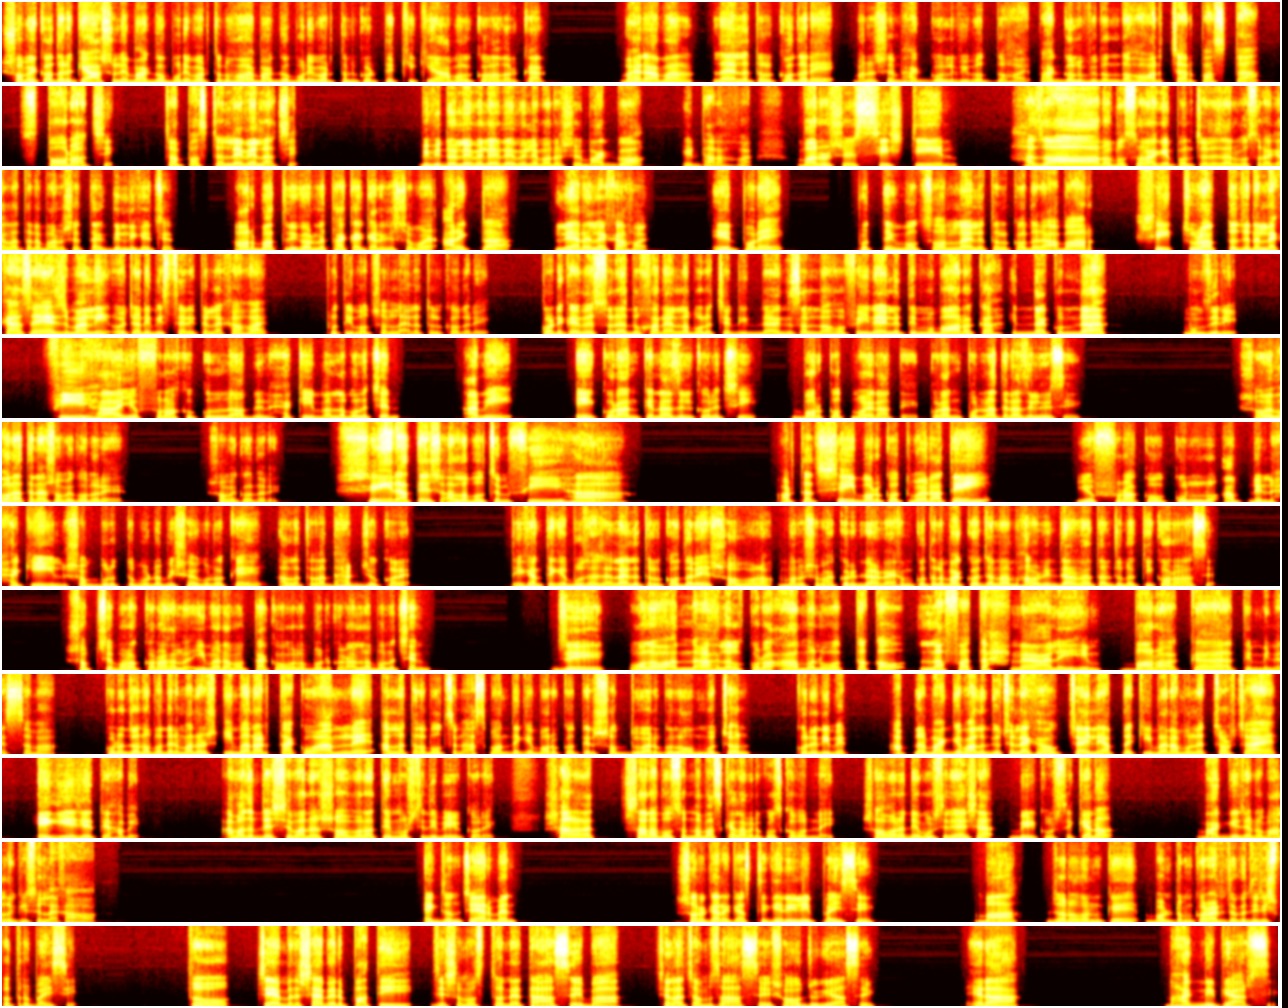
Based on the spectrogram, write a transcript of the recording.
সবে কদর কি আসলে ভাগ্য পরিবর্তন হয়? ভাগ্য পরিবর্তন করতে কি কি আমল করা দরকার? ভাইরা, আমার লাইলাতুল কদরে মানুষের ভাগ্য লিপিবদ্ধ হয়। ভাগ্য লিপিবদ্ধ হওয়ার চার পাঁচটা স্তর আছে চার পাঁচটা লেভেল আছে। বিভিন্ন লেভেলে লেভেলে মানুষের ভাগ্য নির্ধারণ হয়। মানুষের সৃষ্টির হাজার বছর আগে, পঞ্চাশ হাজার বছর আগে আল্লাহ তালা মানুষের তাকদির লিখেছেন। আমার মাতৃগর্ভে থাকাকালীন সময় আরেকটা লেয়ারে লেখা হয়। এরপরে প্রত্যেক বছর লাইলাতুল কদরে আবার সেই চূড়ান্ত যেটা লেখা আছে এজমালি, ওইটারই বিস্তারিত লেখা হয় প্রতি বছর লাইলাতুল কদরে। কোটি কাইবে সুরা দুখানে আল্লাহ বলেছেন, ইন্না আনজালনাহু ফি লাইলাতিন মুবারাকাহ ইন্না কুন্না মুনজিরি ফিহা ইউফরাকু কুল্লু আবদিন হাকিম। আল্লাহ বলেছেন, আমি এই কোরআনকে নাজিল করেছি বরকতময় রাতে। কোরআন কোন রাতে নাজিল হয়েছে? সবে ভরাতে না সবে কদরে? সবে কদরে। সেই রাতে আল্লাহ বলছেন ফি হা অর্থাৎ সেই বরকতময় রাতেই ইউফরাকো কুল্লু আব্দুল হাকিল সব গুরুত্বপূর্ণ বিষয়গুলোকে আল্লাহ তালা ধার্য করে। এখান থেকে বোঝা যায় লাইলাতুল কদরে সব মানুষের ভাগ্য নির্ধারণ এখন কত বাক্য জানা ভালো নির্ধারণ হয়, তার জন্য কি করার আছে? সবচেয়ে বড় করা হলো ইমার আমার তাকে অবলম্বন করা। আল্লাহ বলেছেন যে সামা। কোন জনপদের মানুষ ইমান আর তাকওয়া আনলে আল্লাহ তাআলা বলছেন, আসমান থেকে বরকতের সব দুয়ারগুলো উন্মোচন করে দিবেন। আপনার ভাগ্যে ভালো কিছু লেখা হোক, চাইলে আপনাকে ইমান আমলের চর্চায় এগিয়ে যেতে হবে। আমাদের দেশে মানুষ সব রাতে মসজিদে ভিড় করে। সারা রাত, সারা বছর নামাজ কালামের খোঁজখবর নাই। সব রাতে মসজিদে আসা ভিড় করছে। কেন? ভাগ্যে যেন ভালো কিছু লেখা হয়। একজন চেয়ারম্যান সরকারের কাছ থেকে রিলিফ পাইছে বা জনগণকে বন্টন করার জন্য জিনিসপত্র পাইছে। তো চেয়ারম্যান সাহেবের পাতি যে সমস্ত নেতা আছে বা চেলা চামচা আছে, সহযোগী আছে, এরা ভাগ নিতে আসছি।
